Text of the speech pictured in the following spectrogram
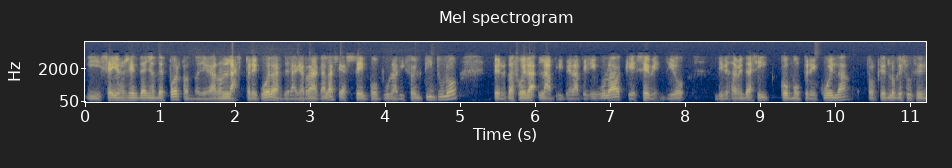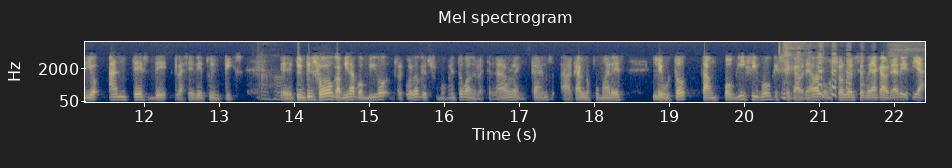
y seis o siete años después, cuando llegaron las precuelas de la Guerra de la Galaxia, se popularizó el título, pero esta fue la primera película que se vendió directamente así, como precuela porque es lo que sucedió antes de la serie Twin Peaks. Eh, Twin Peaks Fuego camina conmigo. Recuerdo que en su momento, cuando lo estrenaron en Cannes, a Carlos Pumares le gustó tan poquísimo que se cabreaba como solo él se podía cabrear y decía,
